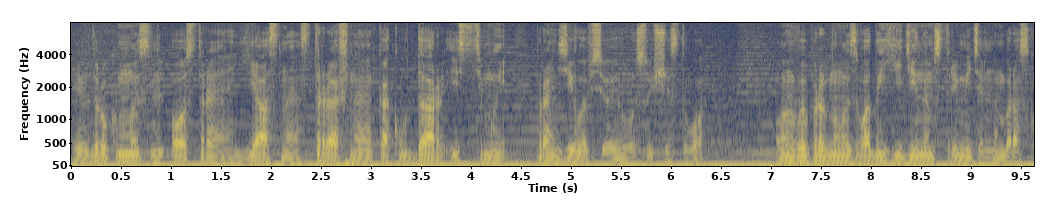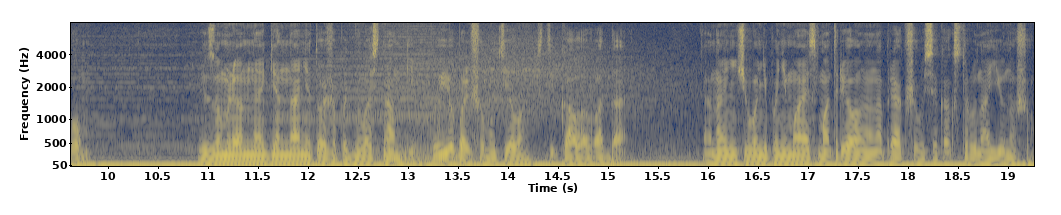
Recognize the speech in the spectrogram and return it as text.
И вдруг мысль острая, ясная, страшная, как удар из тьмы, пронзила все его существо. Он выпрыгнул из воды единым стремительным броском. Изумленная Геннани тоже поднялась на ноги. По ее большому телу стекала вода. Она, ничего не понимая, смотрела на напрягшегося, как струна юношу.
